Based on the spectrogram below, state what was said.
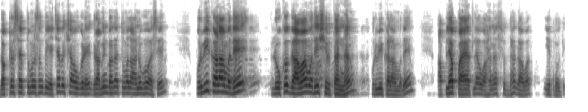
डॉक्टर साहेब तुम्हाला सांगतो याच्यापेक्षा अवघड आहे. ग्रामीण भागात तुम्हाला अनुभव असेल. पूर्वी काळामध्ये लोक गावामध्ये शिरताना पूर्वी काळामध्ये आपल्या पायातल्या वाहना सुद्धा गावात येत नव्हते.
